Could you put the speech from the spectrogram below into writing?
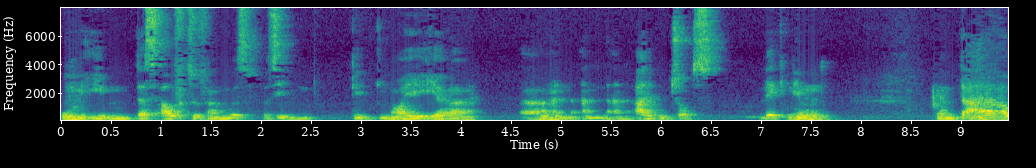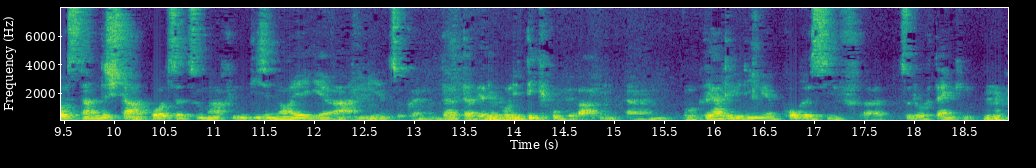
um eben das aufzufangen, was, was eben die, die neue Ära äh, mhm. an, an, an alten Jobs wegnimmt. Und daraus dann das Startpolster zu machen, diese neue Ära angehen zu können. Und da, da wird die mhm. Politik gut beraten, ähm, okay. derartige Dinge progressiv äh, zu durchdenken. Mhm.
